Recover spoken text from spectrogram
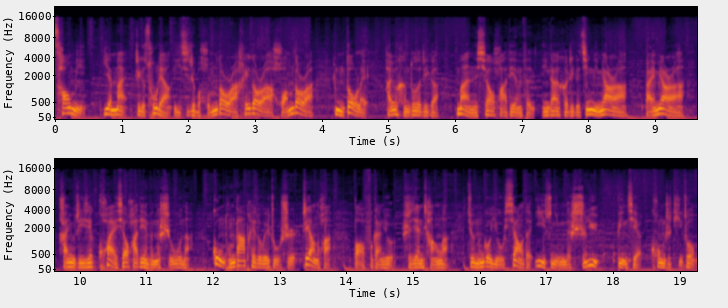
糙米、燕麦这个粗粮，以及这个红豆啊、黑豆啊、黄豆啊这种豆类，还有很多的这个慢消化淀粉，应该和这个精米面啊、白面啊，含有这些快消化淀粉的食物呢，共同搭配作为主食。这样的话，饱腹感就时间长了，就能够有效的抑制你们的食欲，并且控制体重。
